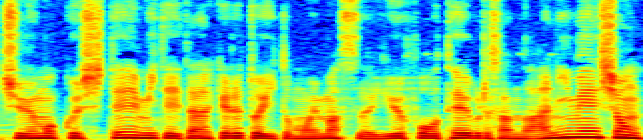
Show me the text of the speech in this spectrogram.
注目して見ていただけるといいと思います。UFO テーブルさんのアニメーション、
